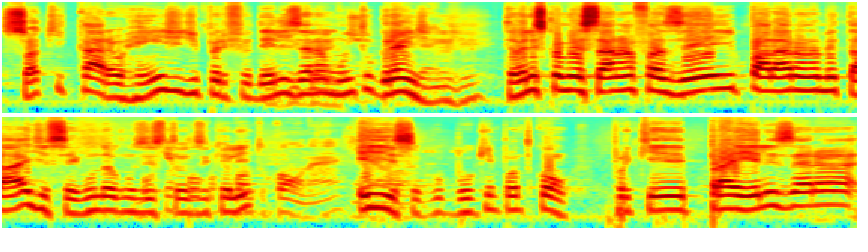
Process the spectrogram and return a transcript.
só que, cara, o range de perfil deles Gigante. era muito grande. Uhum. Então eles começaram a fazer e pararam na metade, segundo alguns Booking. estudos que eu li. Com, né? Isso, é o... Booking.com. Porque para eles era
